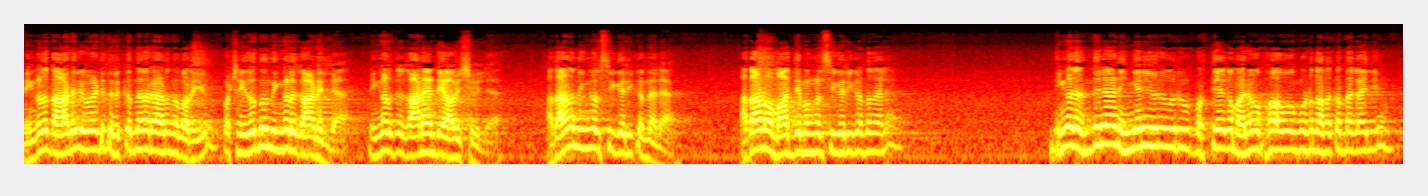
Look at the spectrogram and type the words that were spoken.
നിങ്ങൾ നാടിന് വേണ്ടി നിൽക്കുന്നവരാണെന്ന് പറയും പക്ഷെ ഇതൊന്നും നിങ്ങൾ കാണില്ല. നിങ്ങൾക്ക് കാണേണ്ട ആവശ്യമില്ല. അതാണ് നിങ്ങൾ സ്വീകരിക്കുന്ന നില. അതാണോ മാധ്യമങ്ങൾ സ്വീകരിക്കേണ്ട നില? നിങ്ങൾ എന്തിനാണ് ഇങ്ങനെയൊരു ഒരു പ്രത്യേക മനോഭാവവും കൊണ്ട് നടക്കേണ്ട കാര്യം?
